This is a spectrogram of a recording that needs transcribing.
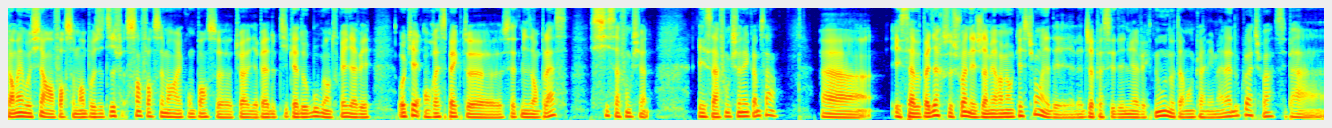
quand même aussi un renforcement positif, sans forcément récompense, euh, tu vois, il n'y a pas de petit cadeau au bout, mais en tout cas il y avait, ok, on respecte euh, cette mise en place, si ça fonctionne. Et ça a fonctionné comme ça. et ça veut pas dire que ce choix n'est jamais remis en question. Elle a déjà passé des nuits avec nous, notamment quand elle est malade ou quoi, tu vois. C'est pas,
